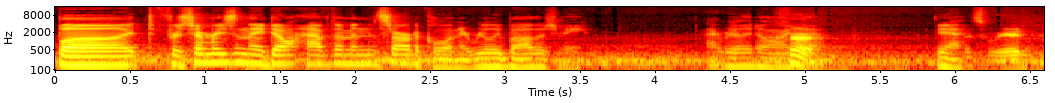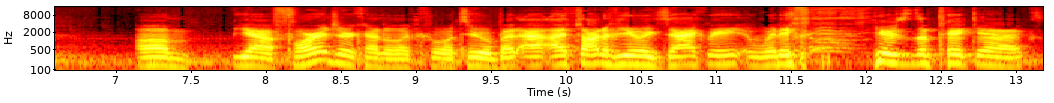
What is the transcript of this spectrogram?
but for some reason they don't have them in this article, and it really bothers me. I really don't like Huh. it. Yeah. That's weird. Um, yeah, Forager kind of looked cool too. But I, I thought of you exactly when he used the pickaxe.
